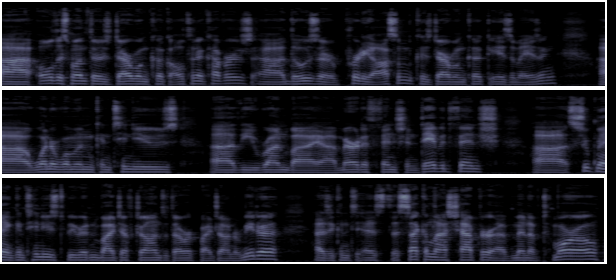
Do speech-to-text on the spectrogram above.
Uh, all this month, there's Darwyn Cooke alternate covers. Uh, those are pretty awesome because Darwyn Cooke is amazing. Uh, Wonder Woman continues uh, the run by uh, Meredith Finch and David Finch. Uh, Superman continues to be written by Geoff Johns with artwork by John Romita as, it, as the second last chapter of Men of Tomorrow.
